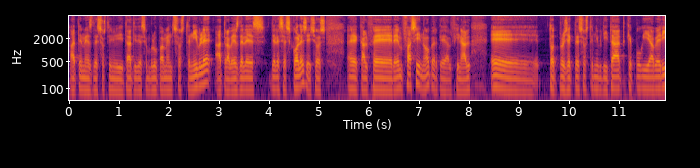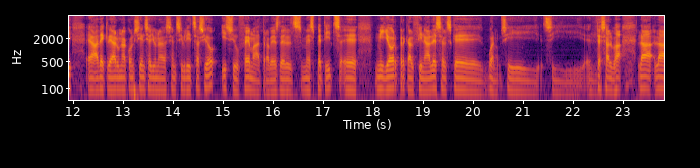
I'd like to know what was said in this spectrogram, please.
a temes de sostenibilitat i desenvolupament sostenible a través de les, de les escoles, i això és, eh, cal fer èmfasi, no? perquè al final eh, tot projecte de sostenibilitat que pugui haver-hi eh, ha de crear una consciència i una sensibilització i si ho fem a través dels més petits eh, millor perquè al final és els que, bueno, si, si hem de salvar la, la,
